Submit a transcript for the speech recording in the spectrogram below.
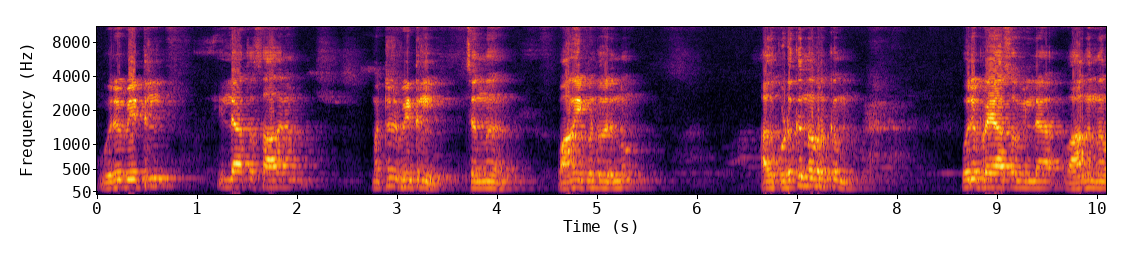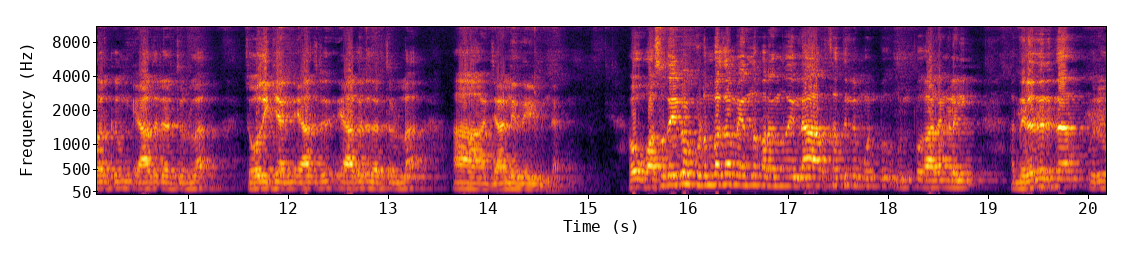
ഒരു വീട്ടിൽ ഇല്ലാത്ത സാധനം മറ്റൊരു വീട്ടിൽ ചെന്ന് വാങ്ങിക്കൊണ്ടുവരുന്നു. അത് കൊടുക്കുന്നവർക്കും ഒരു പ്രയാസവുമില്ല വാങ്ങുന്നവർക്കും യാതൊരു തരത്തിലുള്ള ചോദിക്കാൻ യാതൊരു യാതൊരു തരത്തിലുള്ള ജാള്യതയും ജാള്യതയുമില്ല. അപ്പോൾ വസുദൈവ കുടുംബകം എന്ന് പറയുന്നത് എല്ലാ അർത്ഥത്തിലും മുൻപ് മുൻപ് കാലങ്ങളിൽ നിലനിരുന്ന ഒരു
